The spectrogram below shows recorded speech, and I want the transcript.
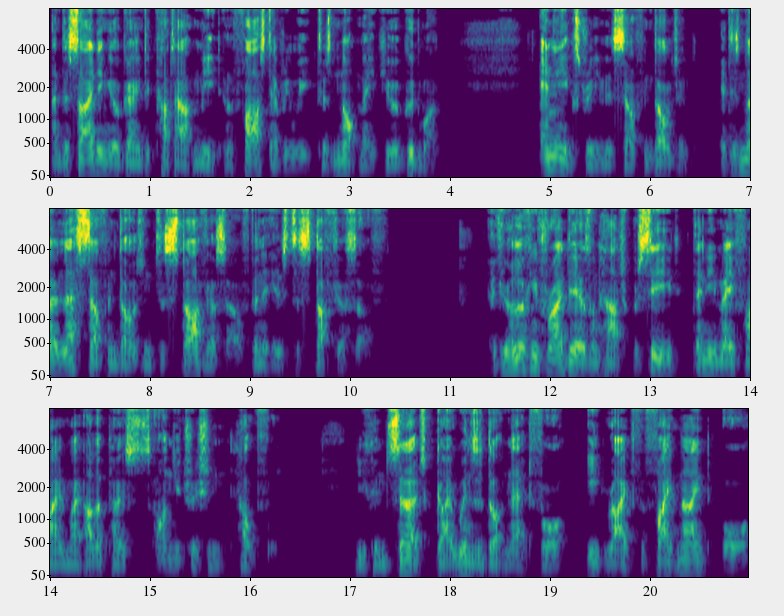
and deciding you're going to cut out meat and fast every week does not make you a good one. Any extreme is self-indulgent. It is no less self-indulgent to starve yourself than it is to stuff yourself. If you're looking for ideas on how to proceed, then you may find my other posts on nutrition helpful. You can search guywindsor.net for Eat Right for Fight Night or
